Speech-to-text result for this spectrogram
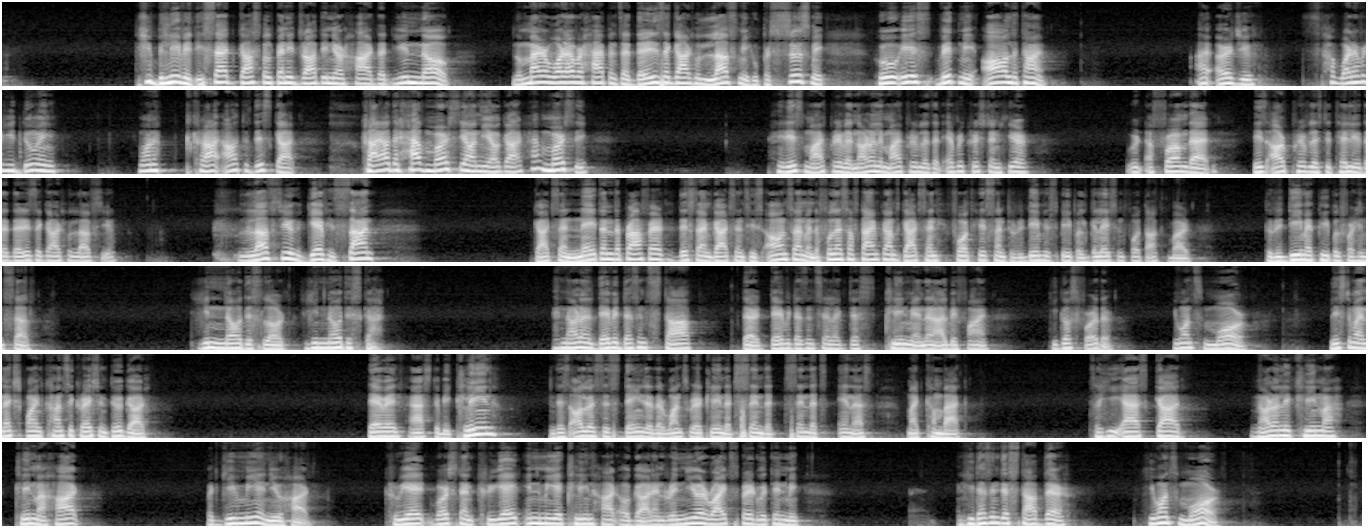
Do you believe it? Is that gospel penny dropped in your heart that you know, no matter whatever happens, that there is a God who loves me, who pursues me, who is with me all the time? I urge you, stop whatever you're doing. Want to cry out to this God. Cry out that have mercy on me, oh God. Have mercy. It is my privilege, not only my privilege, that every Christian here would affirm that it is our privilege to tell you that there is a God who loves you. Loves you, who gave his son. God sent Nathan the prophet. This time, God sends his own son. When the fullness of time comes, God sent forth his son to redeem his people. Galatians 4 talks about it. To redeem a people for himself. You know this, Lord. You know this, God. And not only David doesn't stop there. David doesn't say, like, just clean me and then I'll be fine. He goes further. He wants more. Leads to my next point consecration to God. David has to be clean. There's always this danger that once we are clean, that sin, that sin that's in us might come back. So he asked God, not only clean my clean my heart, but give me a new heart. Create, verse 10, create in me a clean heart, O God, and renew a right spirit within me. And he doesn't just stop there, he wants more.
